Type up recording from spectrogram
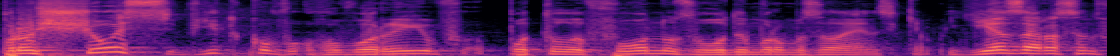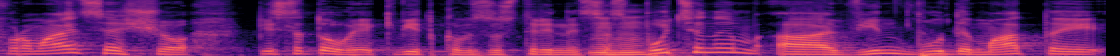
про щось Вітков говорив по телефону з Володимиром Зеленським. Є зараз інформація, що після того, як Вітков зустрінеться з Путіним, а він буде мати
